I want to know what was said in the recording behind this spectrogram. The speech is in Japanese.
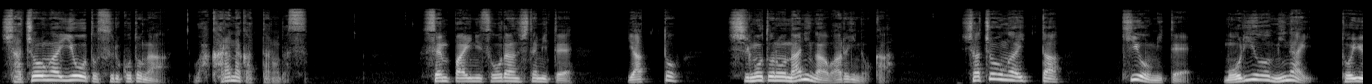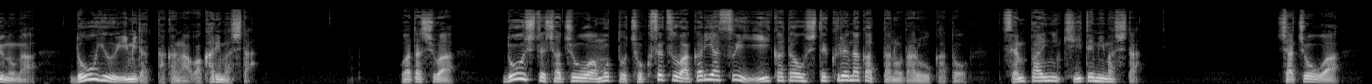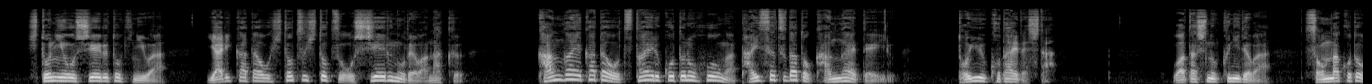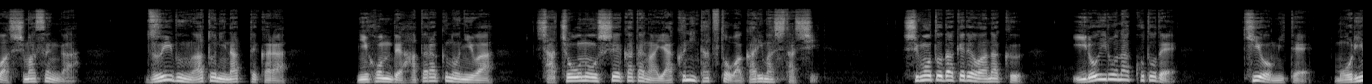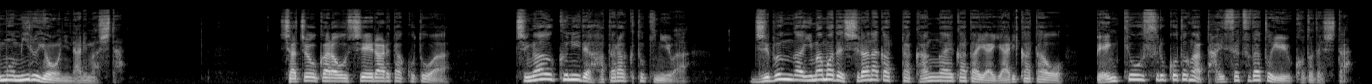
社長が言おうとすることがわからなかったのです。先輩に相談してみて、やっと仕事の何が悪いのか、社長が言った木を見て森を見ないというのがどういう意味だったかがわかりました。私はどうして社長はもっと直接わかりやすい言い方をしてくれなかったのだろうかと先輩に聞いてみました。社長は人に教えるときにはやり方を一つ一つ教えるのではなく考え方を伝えることの方が大切だと考えているという答えでした。私の国ではそんなことはしませんが随分後になってから日本で働くのには社長の教え方が役に立つと分かりましたし、仕事だけではなく、いろいろなことで木を見て森も見るようになりました。社長から教えられたことは、違う国で働くときには、自分が今まで知らなかった考え方ややり方を勉強することが大切だということでした。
